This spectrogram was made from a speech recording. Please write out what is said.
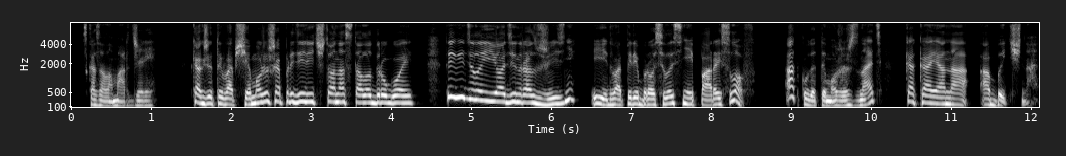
— сказала Марджери. «Как же ты вообще можешь определить, что она стала другой? Ты видела ее один раз в жизни и едва перебросила с ней парой слов. Откуда ты можешь знать, какая она обычно?»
